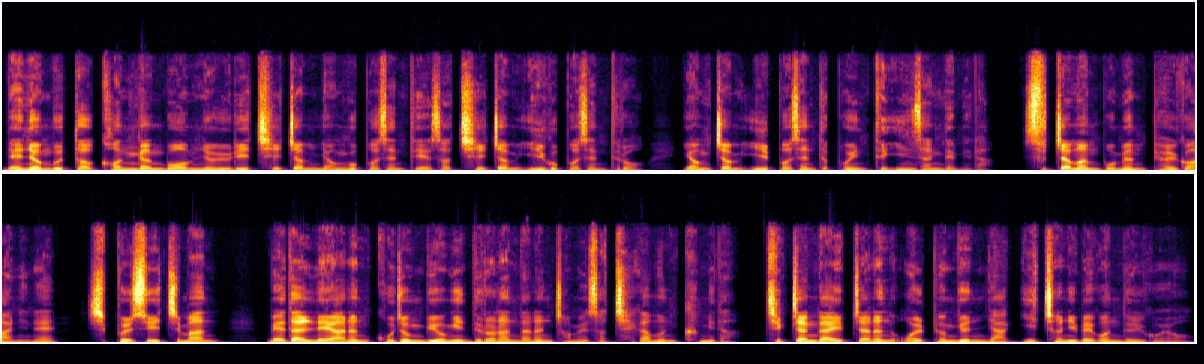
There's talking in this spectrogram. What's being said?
내년부터 건강보험료율이 7.09%에서 7.19%로 0.1%포인트 인상됩니다. 숫자만 보면 별거 아니네? 싶을 수 있지만 매달 내야 하는 고정비용이 늘어난다는 점에서 체감은 큽니다. 직장가입자는 월 평균 약 2,200원 늘고요.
